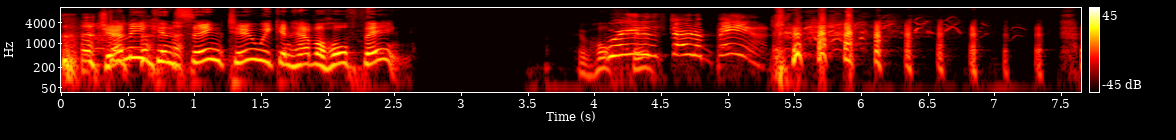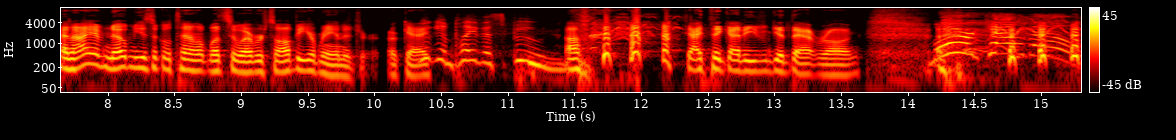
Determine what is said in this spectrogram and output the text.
bit. Jemmy can sing too. We can have a whole thing. A whole We're thing. to start a band. And I have no musical talent whatsoever, so I'll be your manager. Okay. You can play the spoon. Um, I think I'd even get that wrong. More cowbell.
